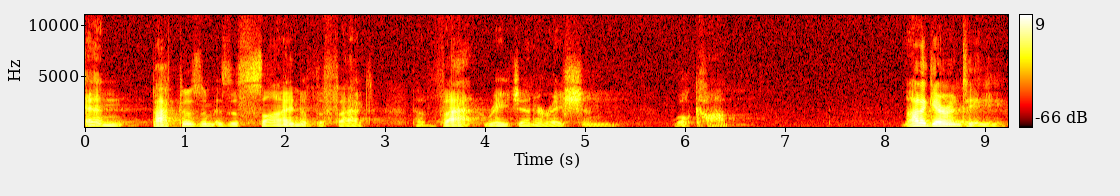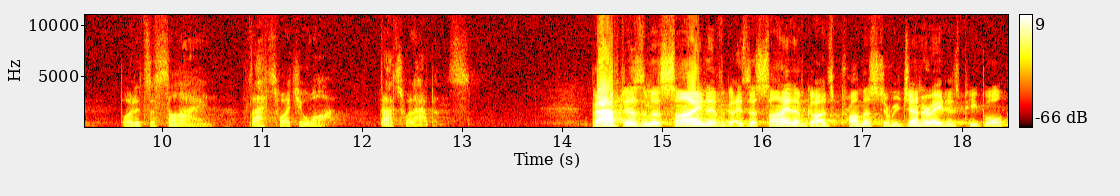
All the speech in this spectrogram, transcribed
And baptism is a sign of the fact that that regeneration will come. Not a guarantee, but it's a sign. That's what you want. That's what happens. Baptism is a, sign of, is a sign of God's promise to regenerate his people,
